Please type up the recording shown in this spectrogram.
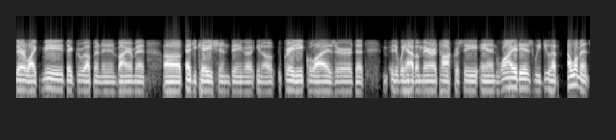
they're like me, they grew up in an environment of education being a you know great equalizer, that that we have a meritocracy, and why it is we do have elements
